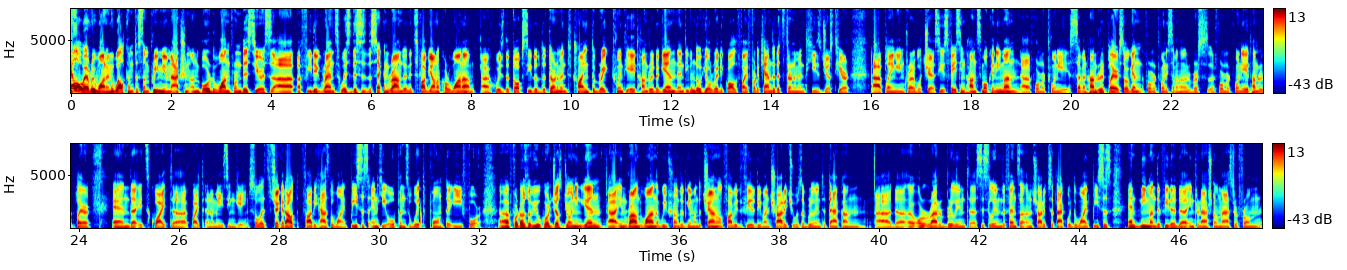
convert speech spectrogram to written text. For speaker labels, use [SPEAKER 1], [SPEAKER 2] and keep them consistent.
[SPEAKER 1] Hello everyone and welcome to some premium action on board 1 from this year's uh, FIDE Grand Swiss. This is the second round and it's Fabiano Caruana, uh, who is the top seed of the tournament, trying to break 2800 again. And even though he already qualified for the candidates tournament, he's just here uh, playing incredible chess. He's facing Hans Moke Niemann, uh, former 2700 player. So again, former 2700 versus former 2800 player and uh, it's quite uh, quite an amazing game. So let's check it out. Fabi has the white pieces and he opens with pawn to e4. Uh, for those of you who are just joining in, uh, in round one we've shown that game on the channel. Fabi defeated Ivan. It was a brilliant attack on uh, the, uh, or rather brilliant Sicilian defense on Šarić's attack with the white pieces, and Niemann defeated international master from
